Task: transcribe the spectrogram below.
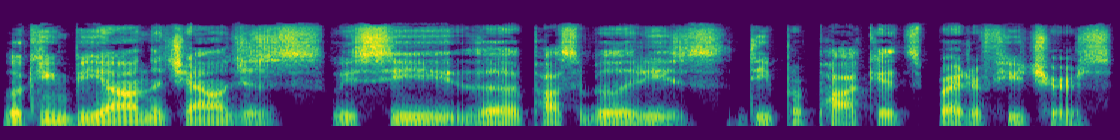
Looking beyond the challenges, we see the possibilities, deeper pockets, brighter futures.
